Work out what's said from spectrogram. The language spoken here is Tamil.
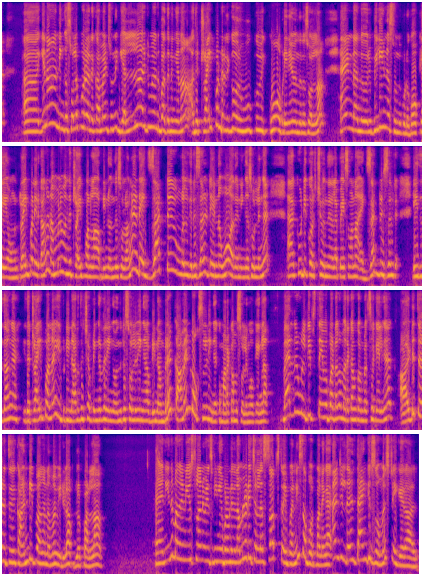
ஏன்னா நீங்க சொல்ல போற அந்த கமெண்ட்ஸ் வந்து எல்லாருக்குமே வந்து பாத்தீங்கன்னா அது ட்ரை பண்றதுக்கு ஒரு ஊக்குவிக்கும் அப்படின்னே வந்து சொல்லலாம். அண்ட் அந்த ஒரு பிலீவ்னஸ் வந்து கொடுக்கும். ஓகே அவங்க ட்ரை பண்ணிருக்காங்க நம்மளும் வந்து ட்ரை பண்ணலாம் அப்படின்னு வந்து சொல்லுவாங்க. அண்ட் எக்ஸாக்ட் உங்களுக்கு ரிசல்ட் என்னவோ அதை நீங்க சொல்லுங்க. கூட்டி குறைச்சு வந்து இதில் பேசுவேன். எக்ஸாக்ட் ரிசல்ட் இதுதாங்க. இதை ட்ரை பண்ண இப்படி நடந்துச்சு அப்படிங்கறத நீங்க வந்துட்டு சொல்லுவீங்க அப்படின்னு நம்புறேன். கமெண்ட் பாக்ஸ்ல நீங்க மறக்காம சொல்லுங்க ஓகேங்களா வேற எதுவும் உங்களுக்கு டிப்ஸ் தேவைப்பட்டாலும் மறக்காம கமெண்ட் பாக்ஸ்ல கேளுங்க. அடுத்தடுத்து கண்டிப்பாக நம்ம வீடியோல அப்லோட் பண்ணலாம். அண்ட் இந்த மாதிரி நியூஸ்லான வீடியோஸ் நம்மளுடைய சேனலை சப்ஸ்கிரைப் பண்ணி சப்போர்ட் பண்ணுங்க. And then thank you so much take care all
